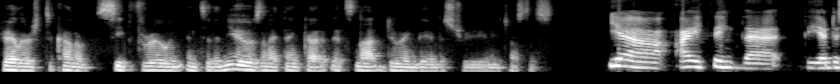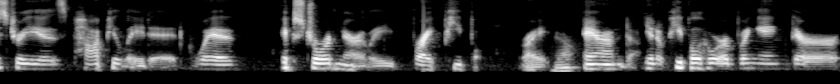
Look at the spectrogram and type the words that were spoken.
failures to kind of seep through in, into the news. And I think uh, it's not doing the industry any justice. Yeah, I think that the industry is populated with extraordinarily bright people, right? Yeah. And, you know, people who are bringing their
